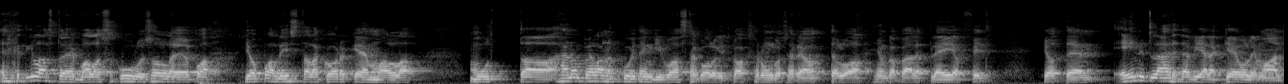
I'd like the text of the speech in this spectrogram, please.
ehkä tilastojen valossa kuuluisi olla jopa, jopa listalla korkeammalla, mutta hän on pelannut kuitenkin vasta 32 runkosarjaottelua, jonka päälle playoffit, joten ei nyt lähdetä vielä keulimaan.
